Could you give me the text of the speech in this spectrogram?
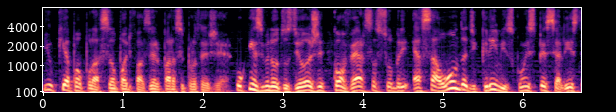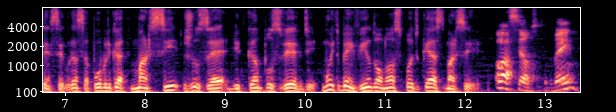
e o que a população pode fazer para se proteger? O 15 Minutos de hoje conversa sobre essa onda de crimes com o especialista em segurança pública, Marci José de Campos Verde. Muito bem-vindo ao nosso podcast, Marci. Olá, Celso, tudo bem?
